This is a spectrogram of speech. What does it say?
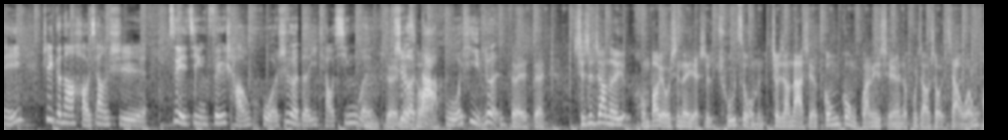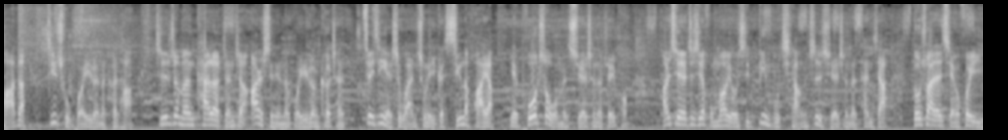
诶，这个呢，好像是最近非常火热的一条新闻，《浙大博弈论》。对对。其实这样的红包游戏呢，也是出自我们浙江大学公共管理学院的副教授蒋文华的基础博弈论的课堂。其实这门开了整整二十年的博弈论课程，最近也是玩出了一个新的花样，也颇受我们学生的追捧。而且这些红包游戏并不强制学生的参加，多出来的钱会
